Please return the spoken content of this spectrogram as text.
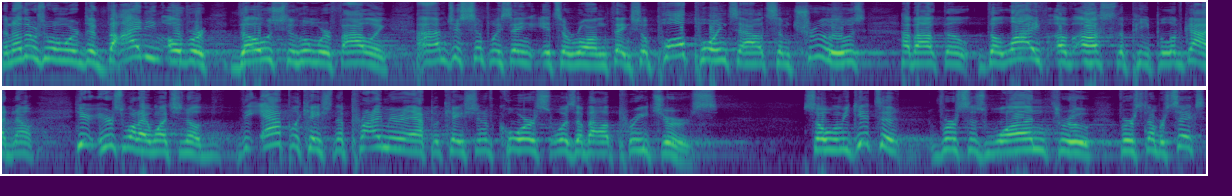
in other words, when we're dividing over those to whom we're following, I'm just simply saying it's a wrong thing. So Paul points out some truths about the, the life of us, the people of God. Now, here, here's what I want you to know. The application, the primary application, of course, was about preachers. So when we get to verses 1 through verse number 6,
